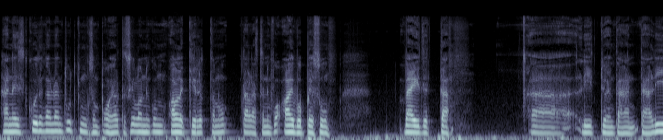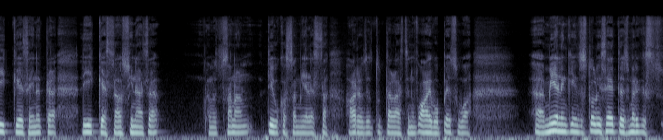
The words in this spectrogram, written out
hän ei sitten kuitenkaan tämän tutkimuksen pohjalta silloin niin kuin allekirjoittanut tällaista niin kuin aivopesu-väitettä liittyen tähän, tähän liikkeeseen, että liikkeessä on sinänsä sanan tiukassa mielessä harjoitettu tällaista niin aivopesua. Mielenkiintoista oli se, että esimerkiksi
